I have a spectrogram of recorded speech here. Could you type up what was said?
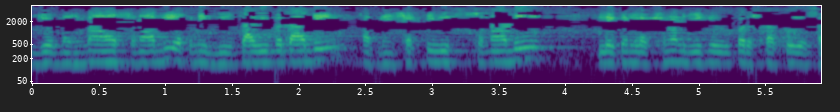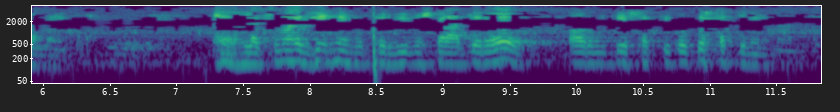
जो महिमा है सुना दी, अपनी वीरता भी बता दी, अपनी शक्ति भी सुना दी, लेकिन लक्ष्मण जी के ऊपर उसका कोई असर नहीं था लक्ष्मण जी ने फिर भी मुस्कुराते रहे। और उनकी शक्ति को कुछ शक्ति नहीं मानते।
